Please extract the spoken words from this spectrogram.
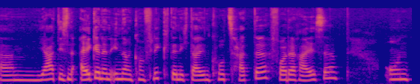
ähm, ja, diesen eigenen inneren Konflikt, den ich da eben kurz hatte vor der Reise. Und,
